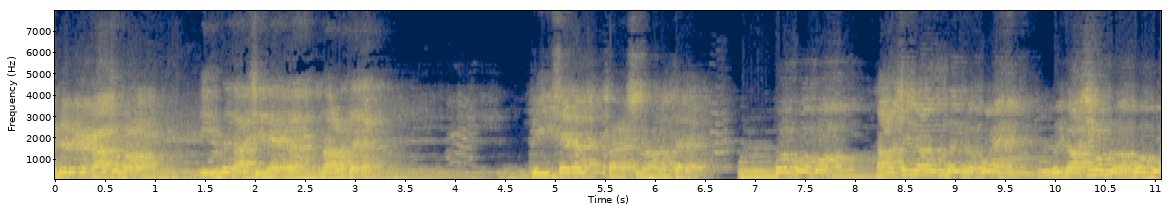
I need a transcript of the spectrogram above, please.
ഒക്കെ കാശുണ്ടോടാ ഇന്ന് കാശില്ല ഏട്ടാ. നാളെ തരാം. പ്ലീസ് ഏട്ടാ കാശ് നാളെ തരാം. പോ പോ പോ. കാശില്ലാതെ തരില്ല പോയെ പോയി കാശ് കൊണ്ടുവാ. പോ പോ.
